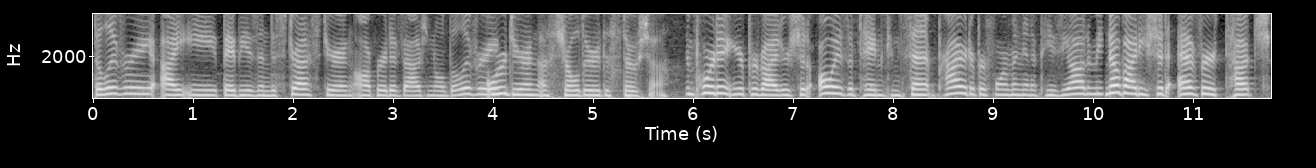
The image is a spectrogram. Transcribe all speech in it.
delivery, i.e., baby is in distress during operative vaginal delivery, or during a shoulder dystocia. Important, your provider should always obtain consent prior to performing an episiotomy. Nobody should ever touch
